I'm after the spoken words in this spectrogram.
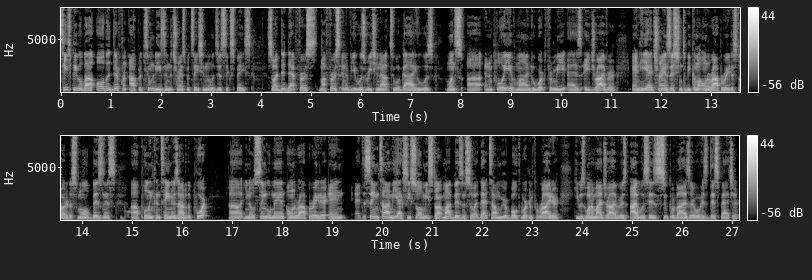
teach people about all the different opportunities in the transportation and logistics space. So I did that first. My first interview was reaching out to a guy who was once uh, an employee of mine who worked for me as a driver, and he had transitioned to become an owner operator. Started a small business uh, pulling containers out of the port. Uh, you know, single man owner operator, and at the same time, he actually saw me start my business. So at that time, we were both working for Ryder. He was one of my drivers. I was his supervisor or his dispatcher,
